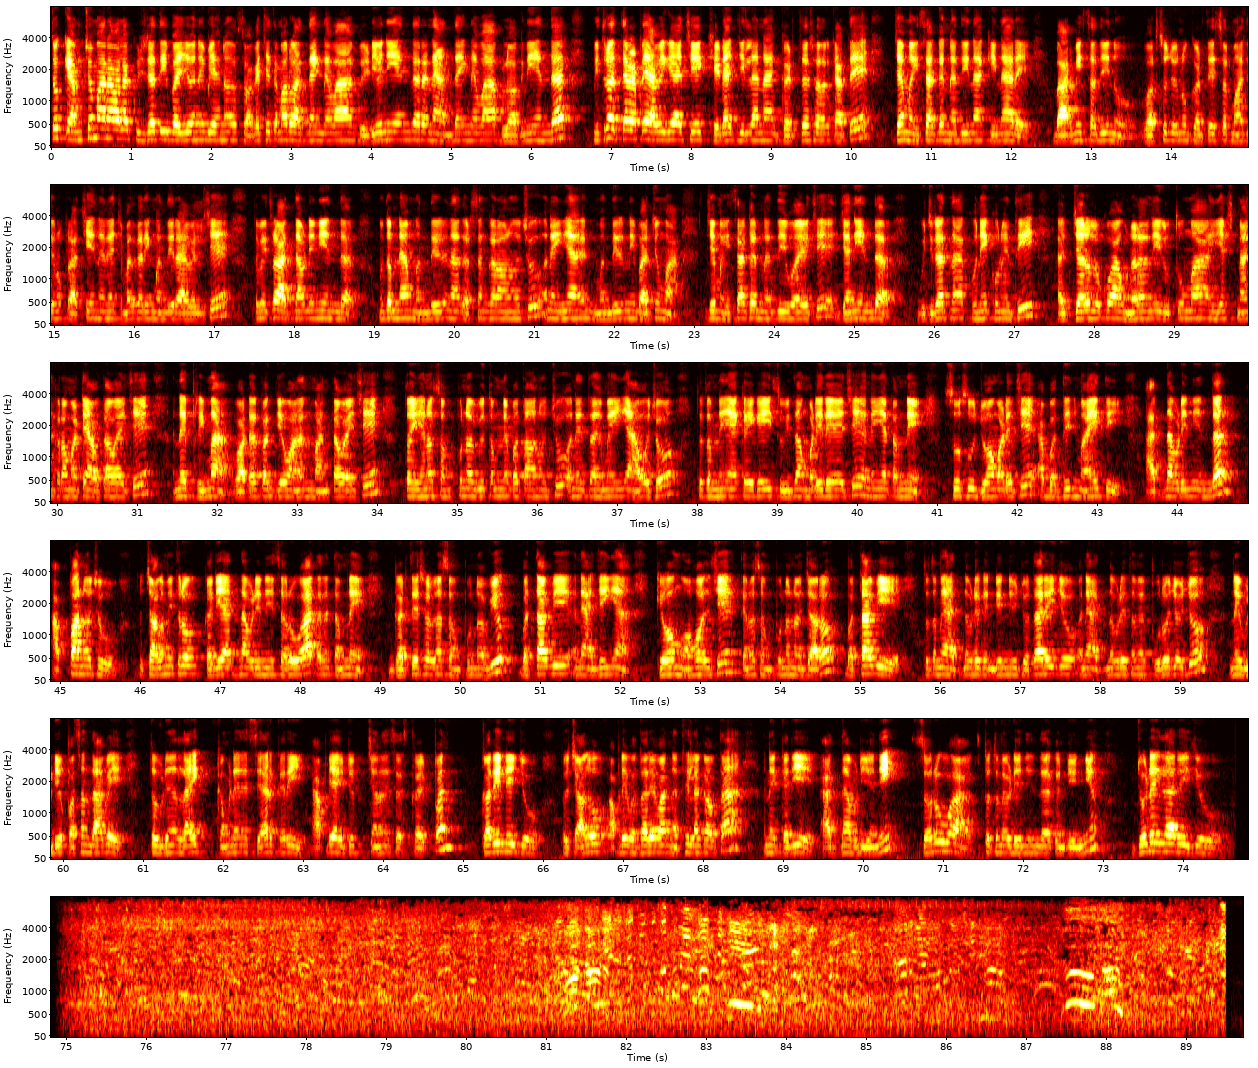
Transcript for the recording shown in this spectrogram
તો કેમ છો મારા વાલા ગુજરાતી ભાઈઓ અને બહેનો? સ્વાગત છે તમારું આજના એક નવા વિડીયોની અંદર અને આજના એક નવા બ્લોગની અંદર. મિત્રો, અત્યારે આપણે આવી ગયા છીએ ખેડા જિલ્લાના ગડતેશ્વર ખાતે જ્યાં મહીસાગર નદીના કિનારે બારમી સદીનું વર્ષો જૂનું ગળતેશ્વર મહાદેવનું પ્રાચીન અને ચમત્કારિક મંદિર આવેલ છે. તો મિત્રો, આજનાવડીની અંદર હું તમને આ મંદિરના દર્શન કરવાનો છું અને અહીંયા મંદિરની બાજુમાં જે મહીસાગર નદી વહે છે, જેની અંદર ગુજરાતના ખૂને ખૂનેથી હજારો લોકો આ ઉનાળાની ઋતુમાં અહીંયા સ્નાન કરવા માટે આવતા હોય છે અને ફ્રીમાં વોટર પાર્ક જેવો આનંદ માણતા હોય છે. તો અહીંયાનો સંપૂર્ણ વ્યૂ તમને બતાવવાનો છું અને તમે અહીંયા આવો છો તો તમને અહીંયા કઈ કઈ સુવિધા મળી રહે છે અને અહીંયા તમને શું શું જોવા મળે છે આ બધી જ માહિતી આજના વડીની અંદર આપવાનો છું. તો ચાલો મિત્રો, કરીએ આજના વિડીયોની શરૂઆત અને તમને ગળતેશ્વરનો સંપૂર્ણ વ્યૂ બતાવીએ અને આજે અહીંયા કેવો માહોલ છે તેનો સંપૂર્ણ નજારો બતાવીએ. તો તમે આજનો વીડિયો કન્ટિન્યુ જોતા રહીજો અને આજનો વીડિયો તમે પૂરો જોજો અને વીડિયો પસંદ આવે તો વિડીયોને લાઇક કમેન્ટ અને શેર કરી આપણી આ યુટ્યુબ ચેનલને સબસ્ક્રાઈબ પણ કરી લેજો. તો ચાલો, આપણે વધારે વાર નથી લગાવતા અને કરીએ આજના વિડીયોની શરૂઆત. તો તમે વિડીયોની અંદર કન્ટિન્યુ જોડાયેલા રહીજો.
